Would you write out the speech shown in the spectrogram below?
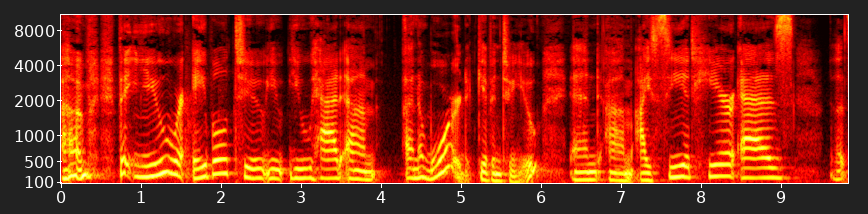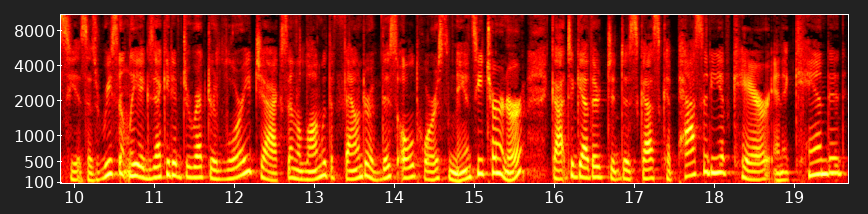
um, that you were able to, you, you had, um, an award given to you. And, um, I see it here as, Let's see, it says recently executive director Lori Jackson, along with the founder of This Old Horse, Nancy Turner, got together to discuss capacity of care in a candid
